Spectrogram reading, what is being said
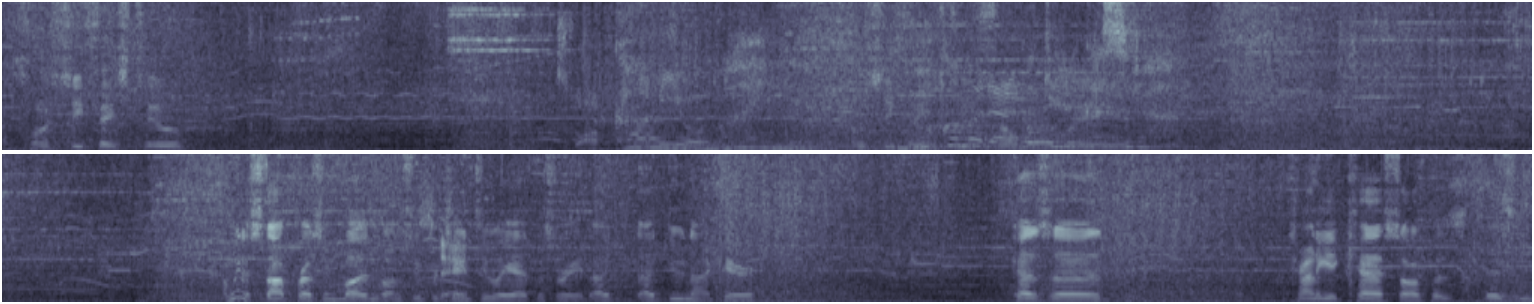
I just want to see phase two. Swap pussy so badly. I'm gonna stop pressing buttons on Super Chain 2A at this rate. I, I do not care. Because, uh, trying to get cast off has, has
